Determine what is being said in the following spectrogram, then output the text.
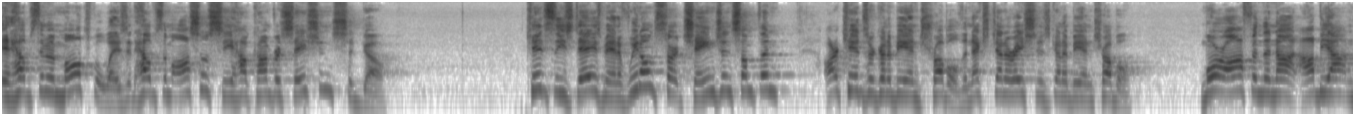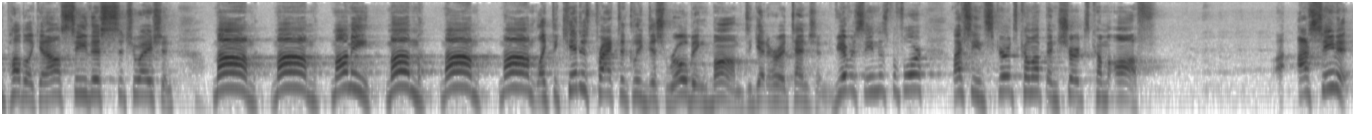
It helps them in multiple ways. It helps them also see how conversations should go. Kids these days, man, if we don't start changing something, our kids are going to be in trouble. The next generation is going to be in trouble. More often than not, I'll be out in public and I'll see this situation. Mom, mom, mommy, mom, mom, mom. Like the kid is practically disrobing mom to get her attention. Have you ever seen this before? I've seen skirts come up and shirts come off. I- have seen it.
